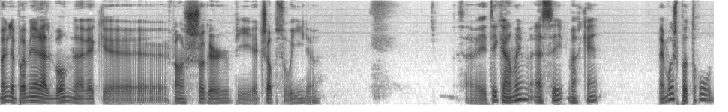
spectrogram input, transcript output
Même le premier album là, avec, euh, je pense, Sugar puis euh, Chop Suey, là. Ça avait été quand même assez marquant. Mais moi, je suis pas trop...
